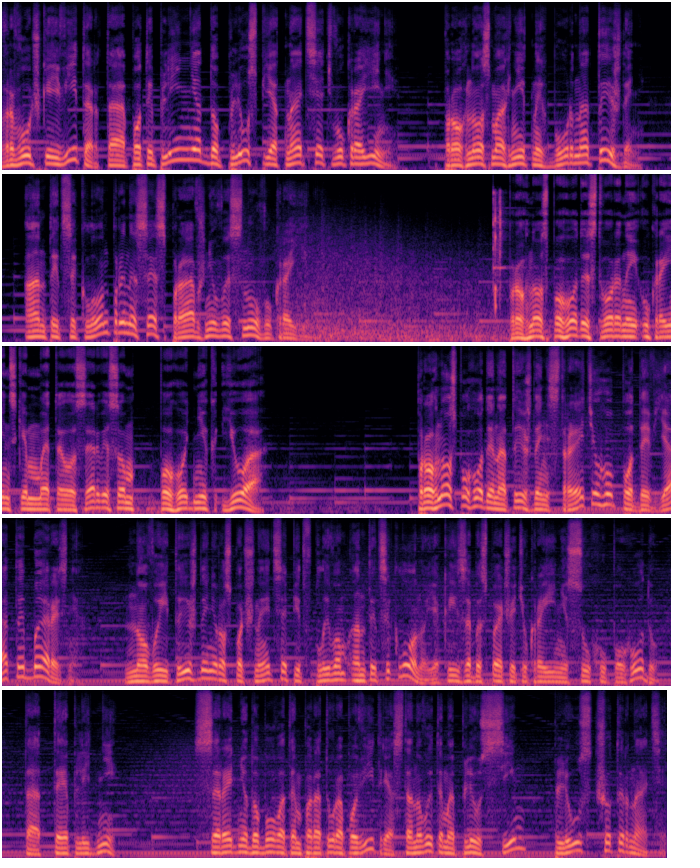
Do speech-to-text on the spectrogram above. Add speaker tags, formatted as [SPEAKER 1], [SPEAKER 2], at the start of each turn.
[SPEAKER 1] Рвучкий вітер та потепління до плюс 15 в Україні. Прогноз магнітних бур на тиждень. Антициклон принесе справжню весну в Україну. Прогноз погоди створений українським метеосервісом Погоднік ЮА. Прогноз погоди на тиждень з 3 по 9 березня. Новий тиждень розпочнеться під впливом антициклону, який забезпечить Україні суху погоду та теплі дні. Середньодобова температура повітря становитиме плюс 7, плюс 14.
